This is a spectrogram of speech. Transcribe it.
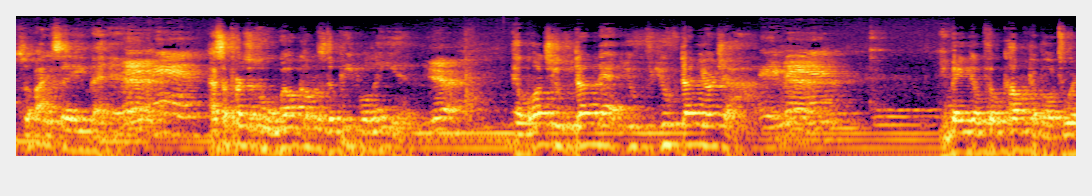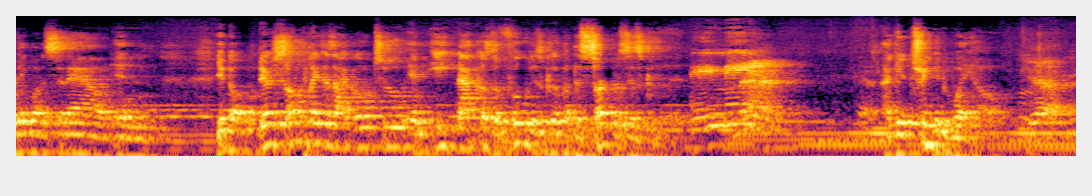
Somebody say amen. Amen. That's a person who welcomes the people in. Yeah. And once you've done that, you've you've done your job. Amen. You make them feel comfortable to where they want to sit down and you know, there's some places I go to and eat not because the food is good, but the service is good. Amen. I get treated well Yeah.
